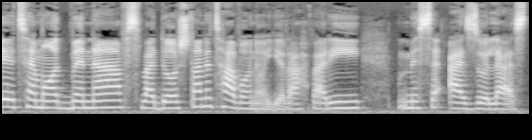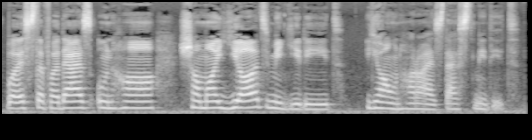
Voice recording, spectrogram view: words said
اعتماد به نفس و داشتن توانایی رهبری مثل ازوله است. با استفاده از اونها شما یاد می‌گیرید یا اونها رو از دست می‌دید.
